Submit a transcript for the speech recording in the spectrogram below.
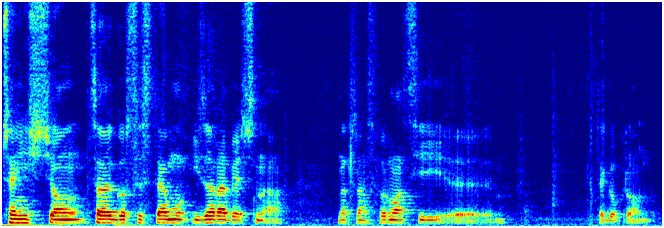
częścią całego systemu i zarabiać na, na transformacji e, tego prądu.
